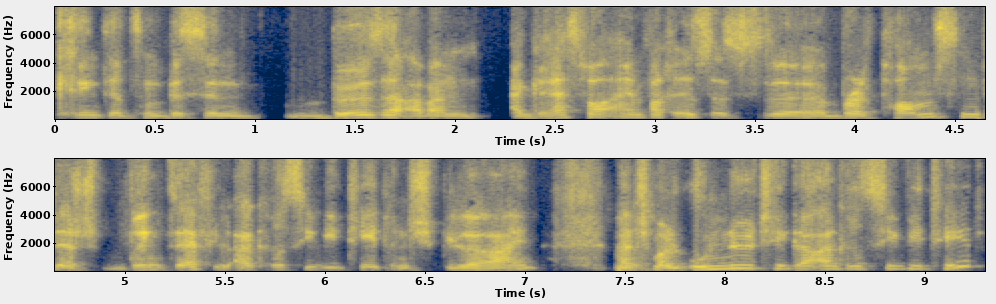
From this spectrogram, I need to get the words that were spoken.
klingt jetzt ein bisschen böse, aber ein Aggressor einfach ist, ist äh, Brad Thompson, der bringt sehr viel Aggressivität ins Spiel rein, manchmal unnötige Aggressivität.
